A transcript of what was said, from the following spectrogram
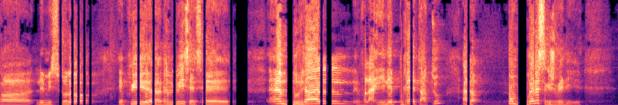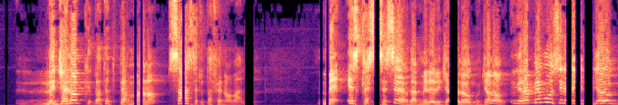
euh, l'émisolo. Et puis, euh, lui, c'est un brutal. Voilà, il est prêt à tout. Alors, comprenez ce que je vais dire. Le dialogue doit être permanent. Ça, c'est tout à fait normal. Mais est-ce que c'est nécessaire d'amener le dialogue au dialogue? Rappelez-vous aussi le dialogue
